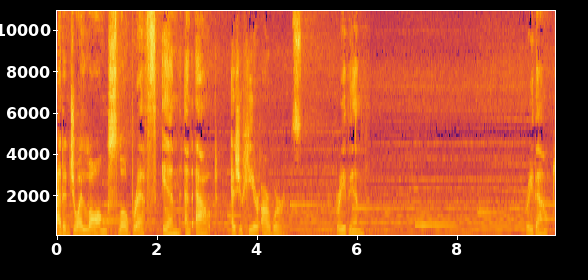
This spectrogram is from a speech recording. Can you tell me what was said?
and enjoy long, slow breaths in and out as you hear our words. Breathe in. Breathe out.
